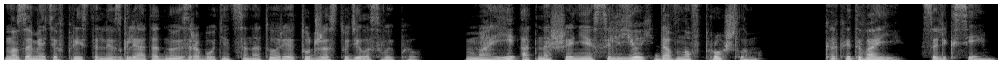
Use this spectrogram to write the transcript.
но, заметив пристальный взгляд одной из работниц санатория, тут же остудила свой пыл. «Мои отношения с Ильей давно в прошлом. Как и твои с Алексеем.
